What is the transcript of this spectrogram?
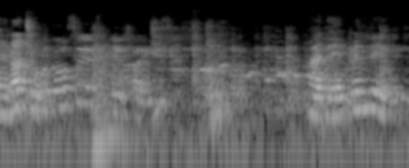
En ocho. ¿Conoces el país? Ah, depende.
